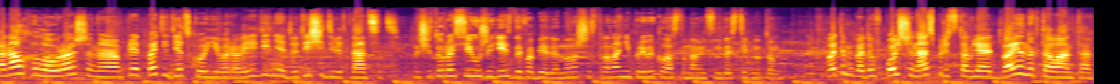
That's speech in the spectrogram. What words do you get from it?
Канал Hello Russia на предпати детского Евровидения 2019. На счету России уже есть две победы, но наша страна не привыкла останавливаться на достигнутом. В этом году в Польше нас представляют два юных таланта.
